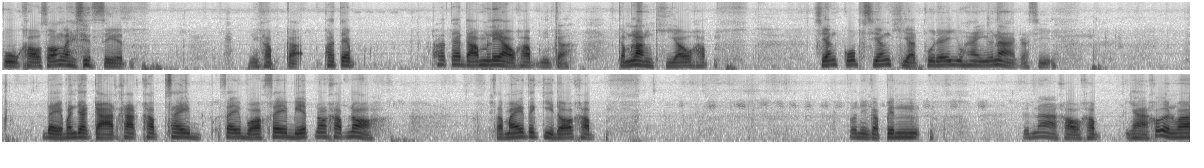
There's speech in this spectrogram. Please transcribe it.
ปลูกเขาสองไรเศษๆนี่ครับกะพระแต่พระแต่ดำแล้วครับ นี่กะกำลังเขียวครับ เสียงกบเสียงเขียดผู้ใดอยู่ให้อยู่หน้ากะสิได้บรรยากาศครับครับใส่ใส่บอกใส่เบ็ดเนาะครับเนาะ สมัยตะกี้ดอกครับ ตัวนี้ก็เป็นเป็นหน้าเขาครับหญ้าเขาเอ่นว่า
